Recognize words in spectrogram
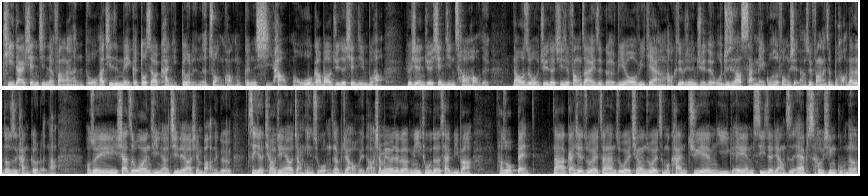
替代现金的方案很多，啊，其实每个都是要看你个人的状况跟喜好。我搞不好觉得现金不好，有些人觉得现金超好的。那或是我觉得其实放在这个 V O V T I 很好，可是有些人觉得我就是要闪美国的风险啊，所以放在这不好。那个都是看个人啊。好，所以下次问问题呢，记得要先把那个自己的条件要讲清楚，我们才比较好回答。下面有这个迷途的菜比吧，他说 Ben。那感谢主委，赞叹主委，请问主委怎么看 GME、AMC 这两只 APPS 核心股呢？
